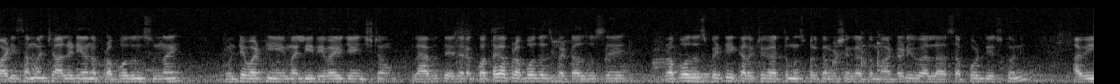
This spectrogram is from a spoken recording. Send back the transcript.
వాటికి సంబంధించి ఆల్రెడీ ఏమైనా ప్రపోజల్స్ ఉన్నాయి? ఉంటే వాటిని మళ్ళీ రివైవ్ చేయించడం లేకపోతే ఏదైనా కొత్తగా ప్రపోజల్స్ పెట్టాల్సి వస్తే ప్రపోజల్స్ పెట్టి కలెక్టర్ గారితో మున్సిపల్ కమిషనర్ గారితో మాట్లాడి వాళ్ళ సపోర్ట్ తీసుకొని అవి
